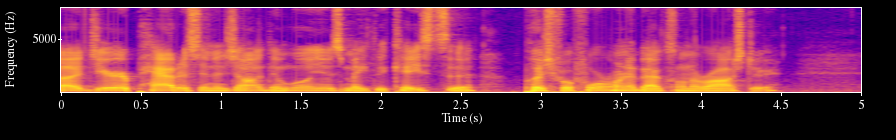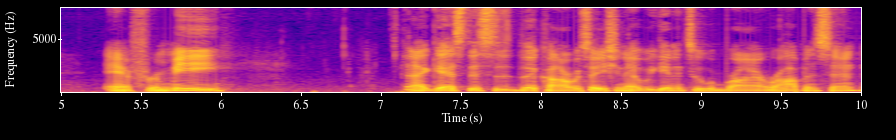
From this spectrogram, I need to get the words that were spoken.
uh, Jaret Patterson and Jonathan Williams make the case to push for four running backs on the roster? And for me, I guess this is the conversation that we get into with Brian Robinson.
